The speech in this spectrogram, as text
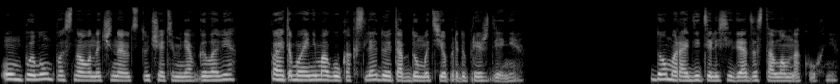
Умпы-лумпы снова начинают стучать у меня в голове, поэтому я не могу как следует обдумать ее предупреждение. Дома родители сидят за столом на кухне.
